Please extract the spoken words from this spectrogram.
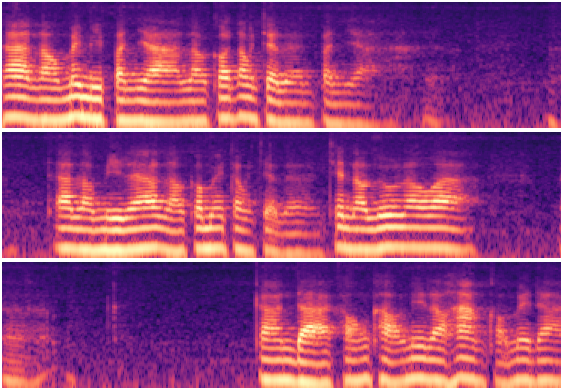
ถ้าเราไม่มีปัญญาเราก็ต้องเจริญปัญญา ถ้าเรามีแล้วเราก็ไม่ต้องเจริญ เช่นเรารู้แล้วว่าการด่าของเขานี่เราห้ามเขาไม่ได้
